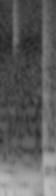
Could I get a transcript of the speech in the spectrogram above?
Bye.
